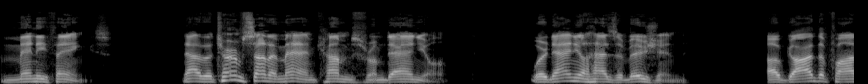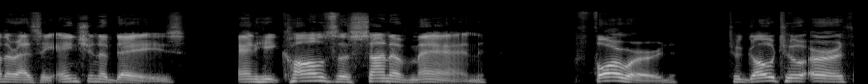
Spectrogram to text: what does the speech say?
many things. Now, the term Son of Man comes from Daniel, where Daniel has a vision of God the Father as the Ancient of Days, and he calls the Son of Man forward to go to earth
